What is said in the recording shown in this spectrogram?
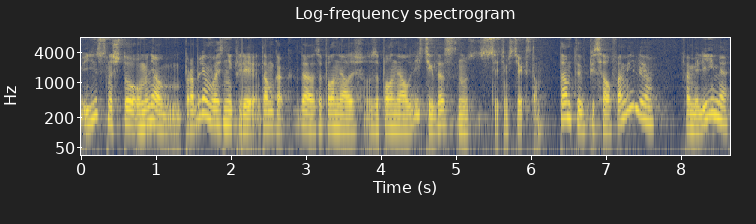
единственное, что у меня проблемы возникли, там как, когда заполнял, заполнял листик, да, с, ну, с этим с текстом, там ты вписал фамилию, фамилия, имя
